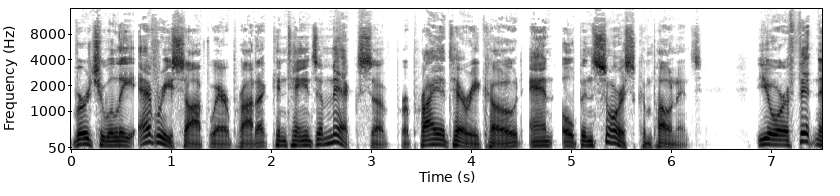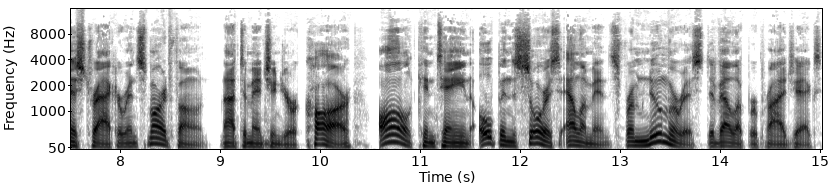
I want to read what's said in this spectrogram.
virtually every software product contains a mix of proprietary code and open source components. Your fitness tracker and smartphone, not to mention your car, all contain open source elements from numerous developer projects,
